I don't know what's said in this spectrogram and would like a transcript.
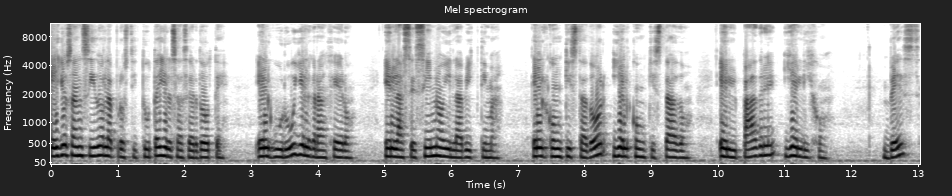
Ellos han sido la prostituta y el sacerdote, el gurú y el granjero, el asesino y la víctima, el conquistador y el conquistado, el padre y el hijo. ¿Ves?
